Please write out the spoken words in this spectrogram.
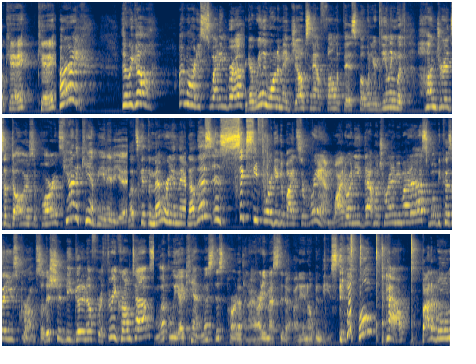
okay, okay. All right. There we go. I'm already sweating, bruh. Like, I really want to make jokes and have fun with this, but when you're dealing with hundreds of dollars of parts, you kinda can't be an idiot. Let's get the memory in there. Now this is 64 gigabytes of RAM. Why do I need that much RAM, you might ask? Well, because I use Chrome. So this should be good enough for three Chrome tabs. Luckily, I can't mess this part up, and I already messed it up. I didn't open these. boom, pow, bada boom,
